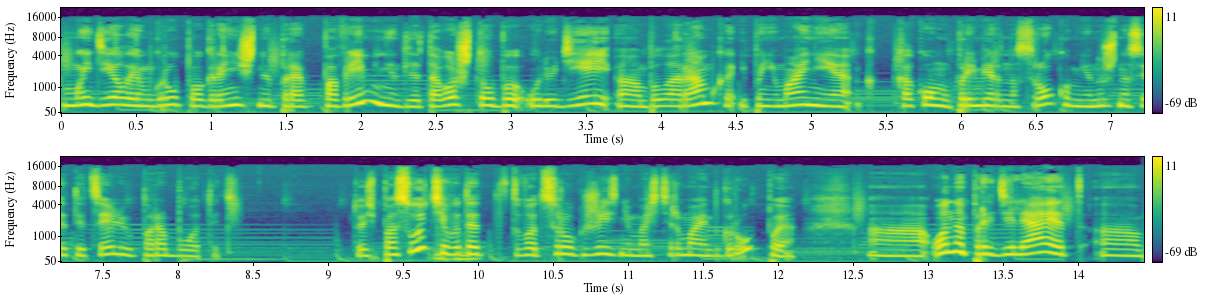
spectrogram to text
Мы делаем группу ограниченную по, по времени для того, чтобы у людей а, была рамка и понимание, к какому примерно сроку мне нужно с этой целью поработать. То есть, по сути, mm-hmm. вот этот вот срок жизни мастер-майнд группы, а, он определяет а,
